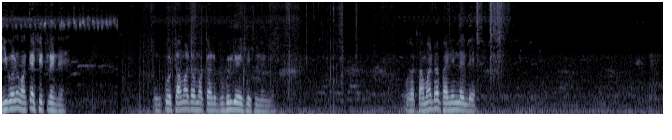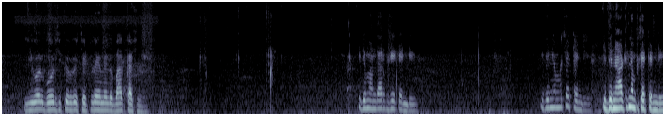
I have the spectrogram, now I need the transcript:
ఇవి కూడా వంకాయ చెట్లు అండి ఇంకో టమాటా మొక్క గుబురిగా వేసేసిందండి. ఒక టమాటా పండిందండి. ఇవి కూడా గోరు చిక్కుడు చెట్లు ఏంటంటే బాగా కాసింది ఇది మందారపు చెట్టు అండి. ఇది నిమ్మ చెట్టు అండి. ఇది నాటు నిమ్మ చెట్టు అండి.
